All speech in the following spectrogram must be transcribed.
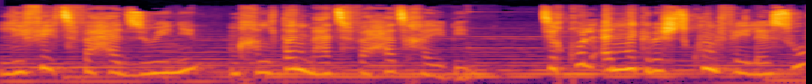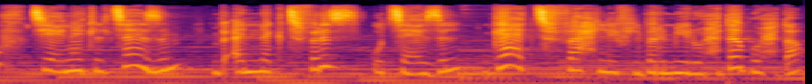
اللي فيه تفاحات زوينين مخلطين مع تفاحات خايبين. تيقول أنك باش تكون فيلسوف تعني تلتزم بأنك تفرز وتعزل كاع التفاح اللي في البرميل وحدة بوحدة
